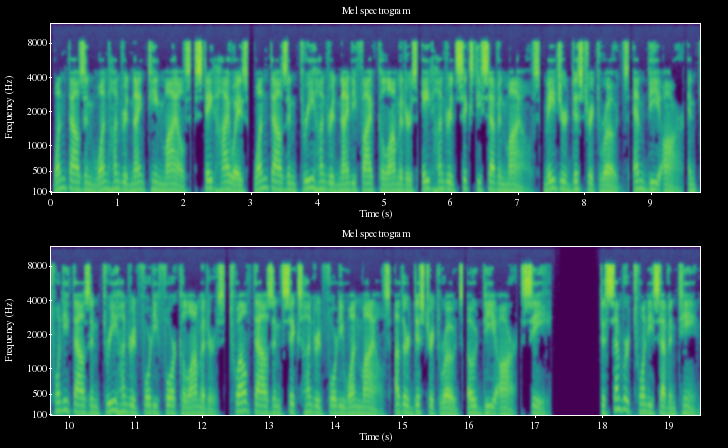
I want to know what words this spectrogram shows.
1,119 miles state highways 1395 kilometers 867 miles major district roads MDR and 20344 kilometers 12641 miles other district roads ODR c December 2017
